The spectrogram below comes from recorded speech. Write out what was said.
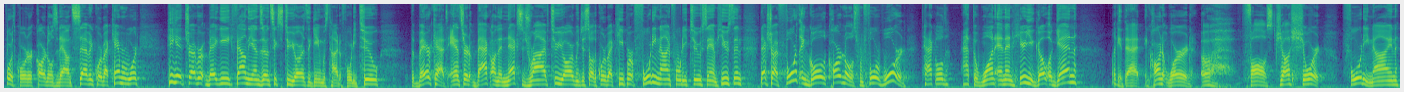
Fourth quarter, Cardinals down seven. Quarterback Cameron Ward. He hit Trevor Beggy, found the end zone, 62 yards. The game was tied at 42. The Bearcats answered back on the next drive, two yard. We just saw the quarterback keeper, 49 42, Sam Houston. Next drive, fourth and goal. The Cardinals from four. Ward tackled at the one. And then here you go again. Look at that. Incarnate Word oh, falls just short, 49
